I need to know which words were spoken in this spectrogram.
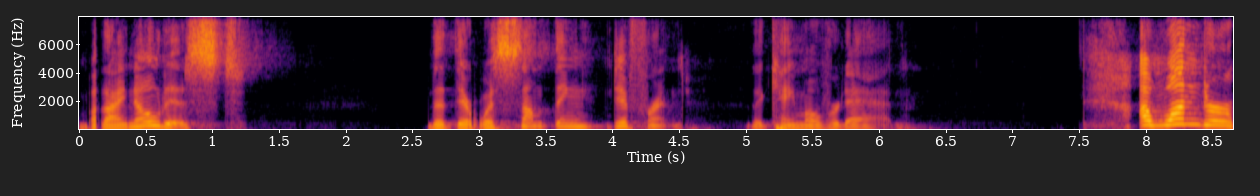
But I noticed that there was something different that came over dad. I wonder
